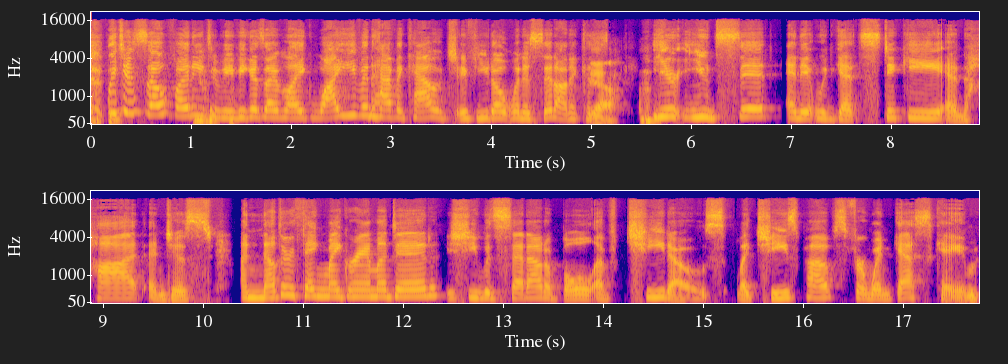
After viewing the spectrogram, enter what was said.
Which is so funny to me because I'm like, why even have a couch if you don't want to sit on it? Because Yeah. you're you'd sit and it would get sticky and hot and just another thing my grandma did she would set out a bowl of Cheetos, like cheese puffs for when guests came.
